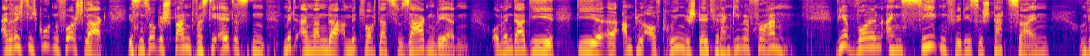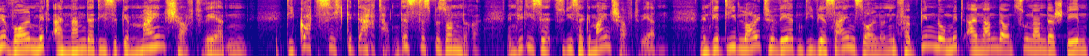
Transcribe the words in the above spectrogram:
einen richtig guten Vorschlag. Wir sind so gespannt, was die Ältesten miteinander am Mittwoch dazu sagen werden. Und wenn da die, die äh, Ampel auf grün gestellt wird, dann gehen wir voran. Wir wollen ein Segen für diese Stadt sein. Und wir wollen miteinander diese Gemeinschaft werden, die Gott sich gedacht hat. Und das ist das Besondere. Wenn wir diese, zu dieser Gemeinschaft werden, wenn wir die Leute werden, die wir sein sollen und in Verbindung miteinander und zueinander stehen,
